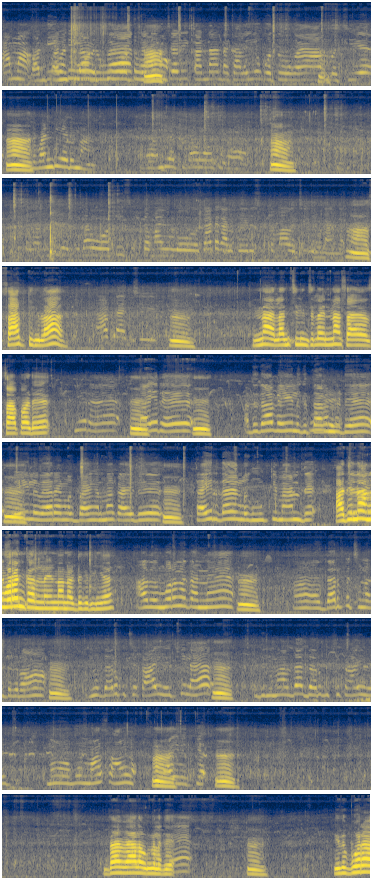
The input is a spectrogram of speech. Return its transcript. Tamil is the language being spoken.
ஆமாம் வண்டிலாம் வச்சு ஓட்டுவோம். செடி கண்ணாண்ட களையும் கொத்துவோங்க வச்சு. வண்டி எடுமா வண்டி எடுத்து தான் ஓட்டுவோம் ஆ. ஆ சாப்பிட்டீங்களா? ம் என்ன லஞ்ச் கிஞ்சில் என்ன சா சாப்பாடு? ம். அதுதான் வெயிலுக்கு தகுந்தது. வெயில் வேற எங்களுக்கு பயங்கரமா காயுது. தயிர் தான் எங்களுக்கு முக்கியமானது. அது என்ன முருங்கல்ல என்ன நட்டுக்கிறீங்க? அது முருங்கைக்கண்ணு. ம். தர்பூச்சி நட்டுக்கிறோம். இன்னும் தர்பூச்சி காய் வைக்கல. தர்பூச்சி காய் வச்சு மூணு மாதம் ஆகும் ம். காய் வைக்க. ம் இதான் வேலை உங்களுக்கு. ம் இது பூரா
